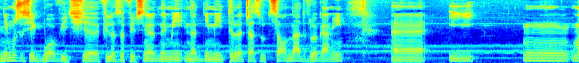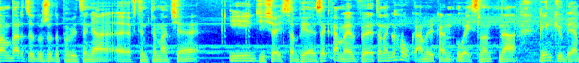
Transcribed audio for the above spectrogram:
nie muszę się głowić e, filozoficznie nad nimi, nad nimi tyle czasu co nad vlogami. E, i mm, mam bardzo dużo do powiedzenia e, w tym temacie i dzisiaj sobie zagramy w Tonego Hawk'a American Wasteland na GameCube.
